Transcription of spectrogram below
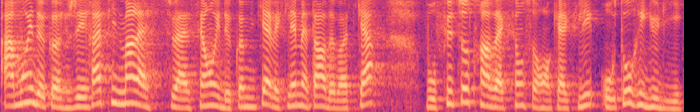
À moins de corriger rapidement la situation et de communiquer avec l'émetteur de votre carte, vos futures transactions seront calculées au taux régulier.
